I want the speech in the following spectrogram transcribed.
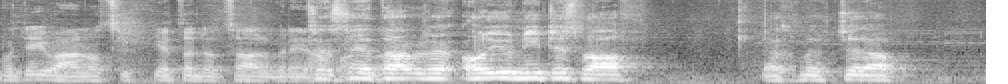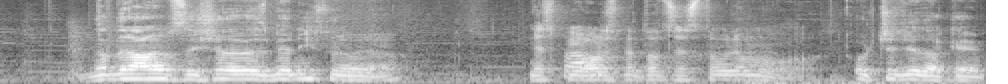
po těch Vánocích je to docela dobrý Přesně nápad. tak, že all you need is love. Jak jsme včera nad ránem slyšeli ve sběrných surovinách. Nespívali jsme to cestou domů. no. Určitě taky.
